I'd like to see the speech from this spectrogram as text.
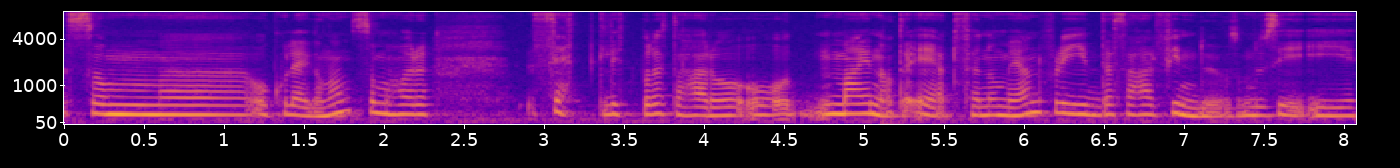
som, eh, og kollegaene hans, som har sett litt på dette her og, og mener at det er et fenomen. fordi disse her finner du jo, som du sier, i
